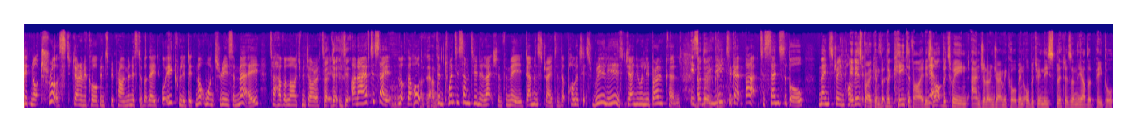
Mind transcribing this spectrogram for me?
did not trust Jeremy Corbyn to be Prime Minister, but they equally did not want Theresa May to have a large majority. But the- the- and I have to say, look, the, whole, the 2017 election for me demonstrated that politics really is genuinely broken. Is and it we broken? need to get back to sensible mainstream politics. It is broken, but the key divide is Yeah. not between Angela and Jeremy Corbyn or between these splitters and the other people.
